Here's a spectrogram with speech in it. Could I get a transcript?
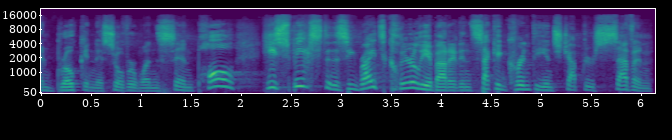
and brokenness over one's sin. Paul, he speaks to this. He writes clearly about it in Second Corinthians chapter 7,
